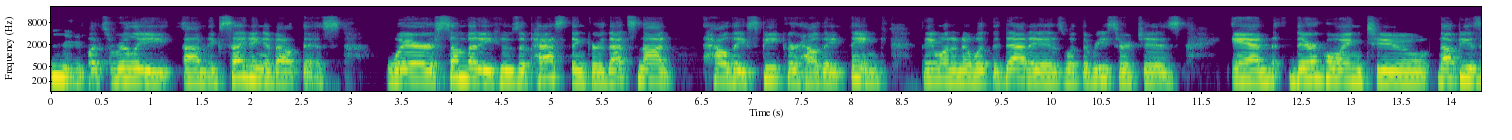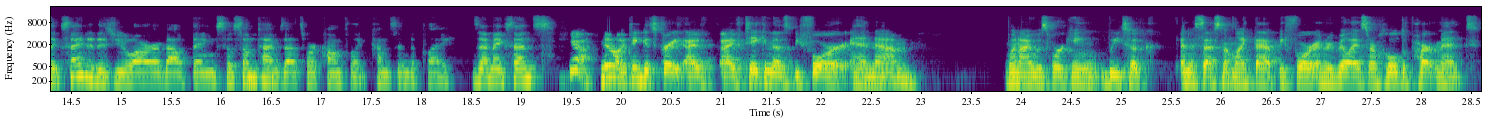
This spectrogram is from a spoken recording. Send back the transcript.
Mm-hmm. What's really um, exciting about this, where somebody who's a past thinker, that's not how they speak or how they think. They want to know what the data is, what the research is, and they're going to not be as excited as you are about things. So sometimes that's where conflict comes into play. Does that make sense? Yeah. No, I think it's great. I've I've taken those before, and um, when I was working, we took an assessment like that before, and we realized our whole department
